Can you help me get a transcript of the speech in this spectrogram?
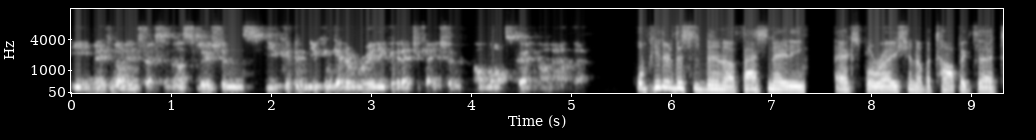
even if you're not interested in our solutions, you can you can get a really good education on what's going on out there. Well, Peter, this has been a fascinating exploration of a topic that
